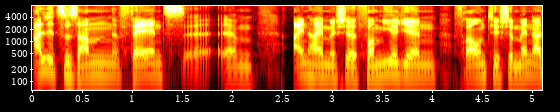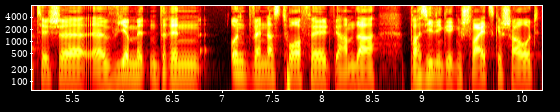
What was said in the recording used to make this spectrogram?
alle zusammen, Fans, äh, ähm, Einheimische, Familien, Frauentische, Männertische, äh, wir mittendrin und wenn das Tor fällt, wir haben da Brasilien gegen Schweiz geschaut,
